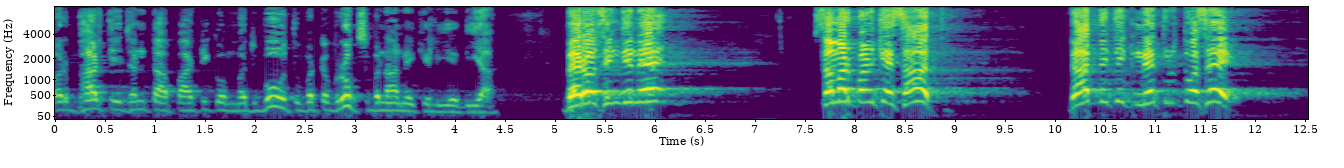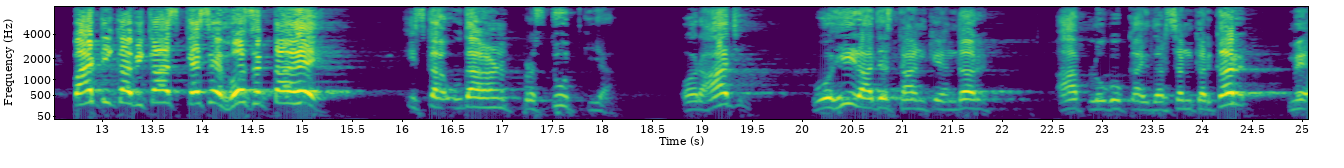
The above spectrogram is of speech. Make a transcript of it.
और भारतीय जनता पार्टी को मज़बूत वटवृक्ष बनाने के लिए दिया। भैरव सिंह जी ने समर्पण के साथ राजनीतिक नेतृत्व से पार्टी का विकास कैसे हो सकता है, इसका उदाहरण प्रस्तुत किया। और आज वही राजस्थान के अंदर आप लोगों का दर्शन कर कर मैं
